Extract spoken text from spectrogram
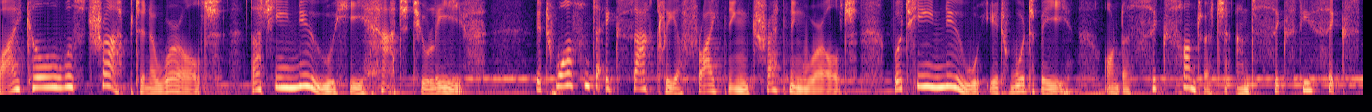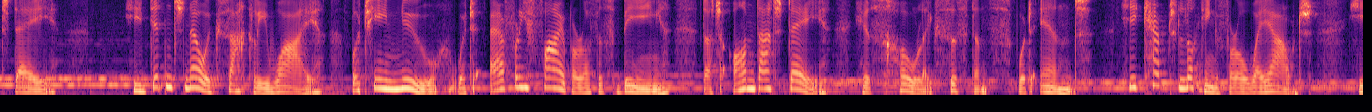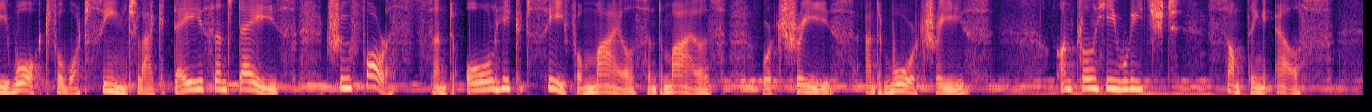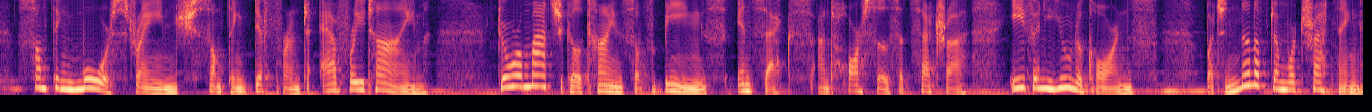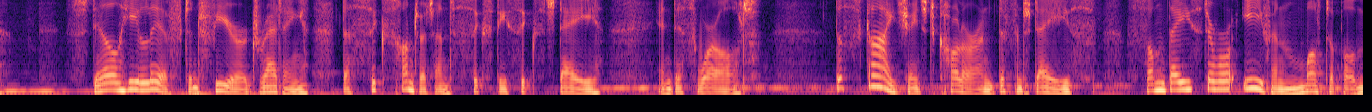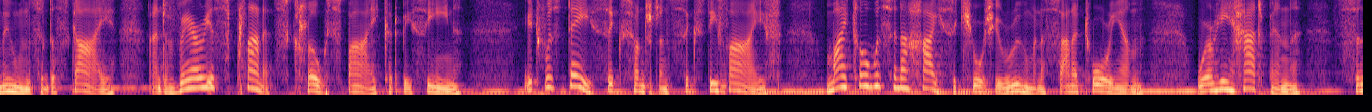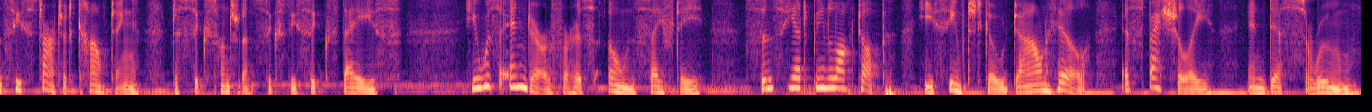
Michael was trapped in a world that he knew he had to leave. It wasn't exactly a frightening, threatening world, but he knew it would be on the 666th day. He didn't know exactly why, but he knew with every fibre of his being that on that day his whole existence would end. He kept looking for a way out. He walked for what seemed like days and days through forests, and all he could see for miles and miles were trees and more trees, until he reached something else. Something more strange, something different every time. There were magical kinds of beings, insects and horses, etc., even unicorns, but none of them were threatening. Still he lived in fear, dreading the 666th day in this world. The sky changed colour on different days. Some days there were even multiple moons in the sky, and various planets close by could be seen. It was day 665. Michael was in a high security room in a sanatorium, where he had been since he started counting the 666 days. He was in there for his own safety. Since he had been locked up, he seemed to go downhill, especially in this room.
